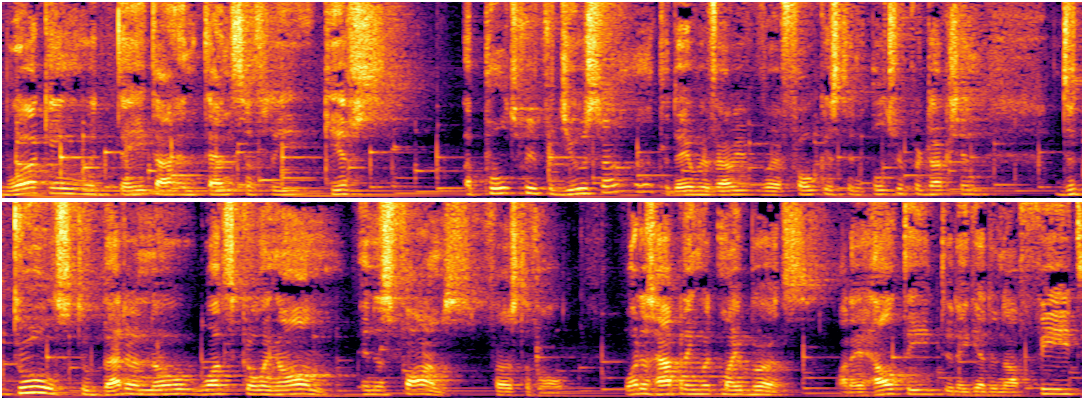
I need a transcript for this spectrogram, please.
Working with data intensively gives a poultry producer, uh, today we're very we're focused in poultry production, the tools to better know what's going on in his farms, first of all. What is happening with my birds? Are they healthy? Do they get enough feed?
